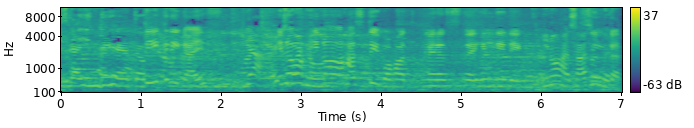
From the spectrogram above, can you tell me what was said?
इसका हिंदी है तो सीख रही गाइस या इनो इनो हंसती बहुत मेरे हिंदी देख You know हंसा सुनकर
